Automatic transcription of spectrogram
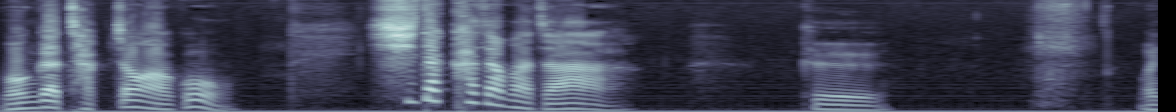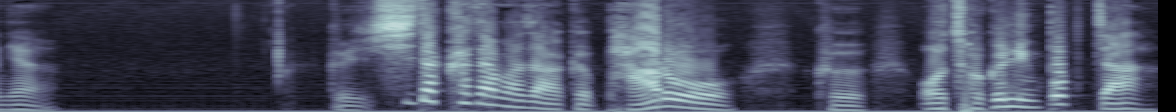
뭔가 작정하고 시작하자마자 그 뭐냐 그 시작하자마자 그 바로 그 어 저글링 뽑자.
